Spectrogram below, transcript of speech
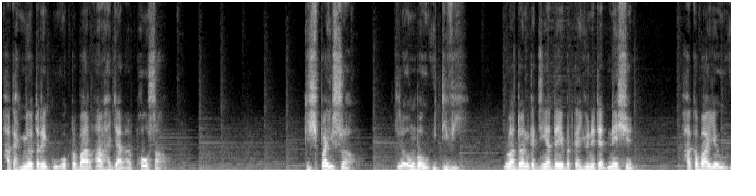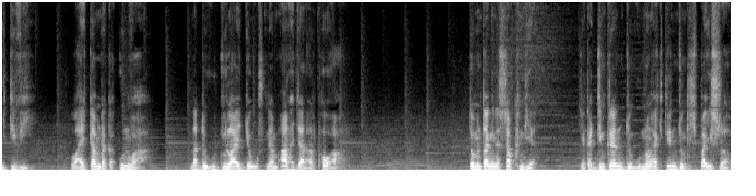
Haka nyo tarik u Oktober ar hajar ar kispa Israel. Kila ong bau ITV ula don ka jinga day bat ka United Nation. Haka ba ya u ITV la da ka unwa. Nadu u Julai jong usnam ar hajar ar poa. To mentangin snap kendian. Jaka jingkren jong unong aktin jong kispa Israel.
